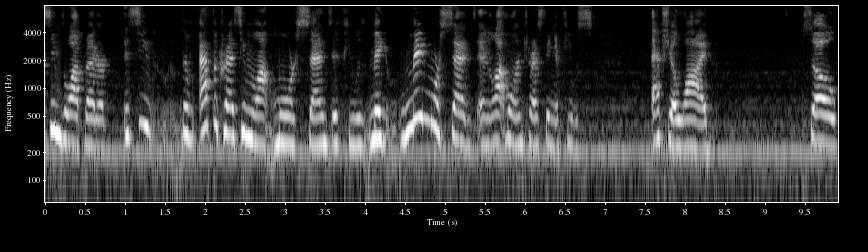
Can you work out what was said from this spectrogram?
seems a lot better. It seems the after credits seemed a lot more sense if he was made made more sense and a lot more interesting if he was actually alive. So,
